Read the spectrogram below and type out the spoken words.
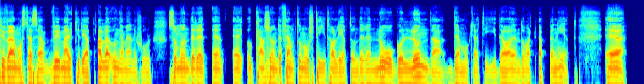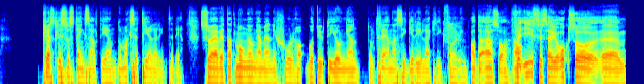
tyvärr måste jag säga, vi märker det att alla unga människor som under ett, en, eh, och kanske under 15 års tid har levt under en någorlunda demokrati, det har ändå varit öppenhet. Eh, plötsligt så stängs allt igen. De accepterar inte det. Så jag vet att många unga människor har gått ut i djungeln. De tränas i gerillakrigföring. Ja, det är så. Ja. För Isis är ju också ehm,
